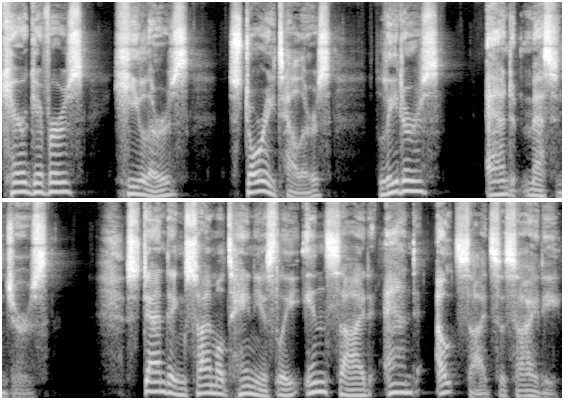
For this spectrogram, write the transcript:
caregivers, healers, storytellers, leaders, and messengers, standing simultaneously inside and outside society.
